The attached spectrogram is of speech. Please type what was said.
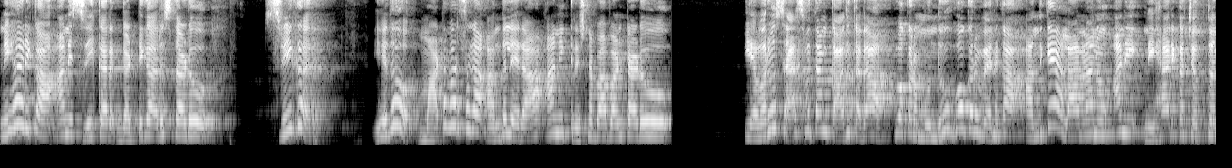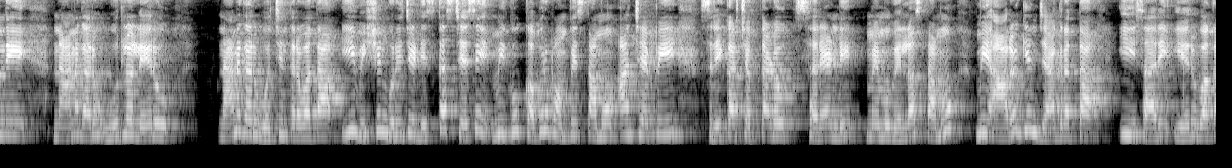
నిహారిక అని శ్రీకర్ గట్టిగా అరుస్తాడు. శ్రీకర్ ఏదో మాట వరుసగా అందలేరా? అని కృష్ణబాబు అంటాడు. ఎవరు శాశ్వతం కాదు కదా ఒకరు ముందు ఒకరు వెనుక. అందుకే అలా అన్నాను అని నిహారిక చెప్తుంది. నాన్నగారు ఊర్లో లేరు. నాన్నగారు వచ్చిన తర్వాత ఈ విషయం గురించి డిస్కస్ చేసి మీకు కబురు పంపిస్తాము అని చెప్పి శ్రీకర్ చెప్తాడు. సరే అండి మేము వెళ్ళొస్తాము. మీ ఆరోగ్యం జాగ్రత్త. ఈసారి ఏరువాక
